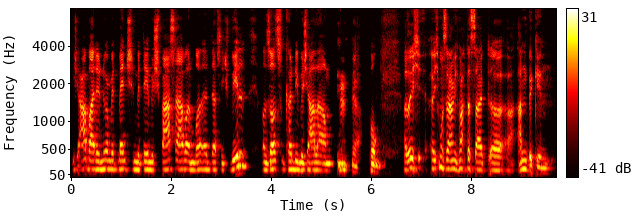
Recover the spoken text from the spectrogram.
Ich arbeite nur mit Menschen, mit denen ich Spaß habe und äh, das ich will. Ansonsten können die mich alle am ja. Punkt. Also ich, ich muss sagen, ich mache das seit äh, Anbeginn.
